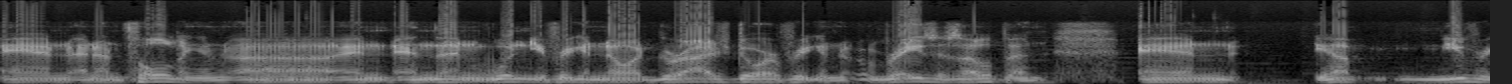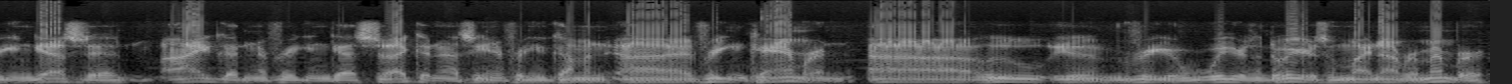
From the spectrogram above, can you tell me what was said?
and and unfolding, and uh, and and then wouldn't you freaking know it, garage door freaking raises open, and Yep, you freaking guessed it. I couldn't have freaking guessed it. I couldn't have seen it freaking coming. Uh, freaking Cameron, uh, who, uh, freaking Wiggers and Twiggers, who might not remember,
